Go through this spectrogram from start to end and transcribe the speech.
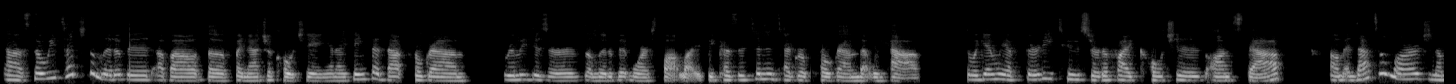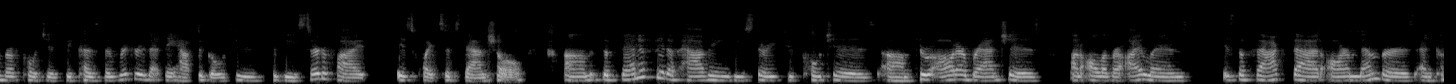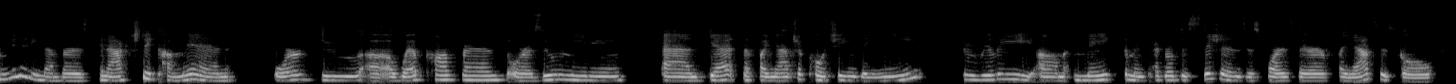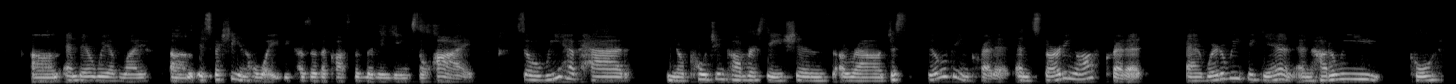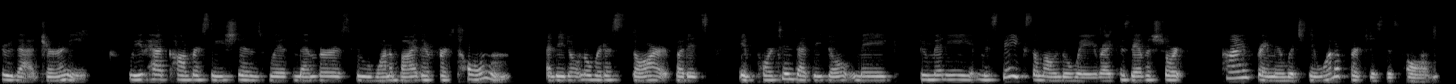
Uh, so we touched a little bit about the financial coaching, and I think that that program really deserves a little bit more spotlight because it's an integral program that we have. So again, we have 32 certified coaches on staff, um, and that's a large number of coaches because the rigor that they have to go to to be certified is quite substantial. Um, the benefit of having these 32 coaches um, throughout our branches on all of our islands is the fact that our members and community members can actually come in or do a web conference or a Zoom meeting and get the financial coaching they need to really um, make some integral decisions as far as their finances go um, and their way of life, um, especially in Hawaii because of the cost of living being so high. So we have had, you know, coaching conversations around just building credit and starting off credit and where do we begin and how do we go through that journey. We've had conversations with members who want to buy their first home and they don't know where to start, but it's important that they don't make too many mistakes along the way, right? Because they have a short time frame in which they want to purchase this home.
